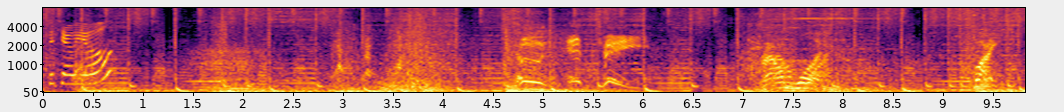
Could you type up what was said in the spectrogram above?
가보자고요. Tune is. Round one. Fight.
